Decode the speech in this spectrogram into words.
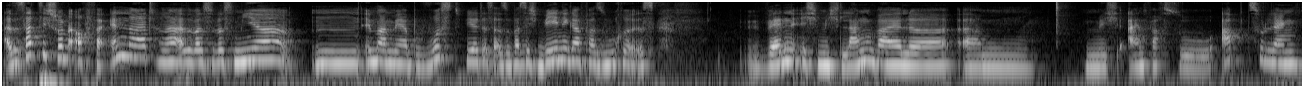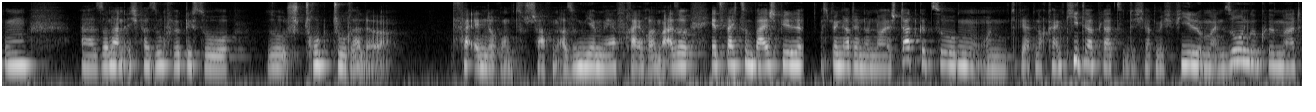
Also es hat sich schon auch verändert. Ne? Also was, was mir mh, mm, immer mehr bewusst wird, ist, also was ich weniger versuche, ist, wenn ich mich langweile, ähm, mich einfach so abzulenken, äh, sondern ich versuche wirklich so, so strukturelle Veränderung zu schaffen, also mir mehr Freiräume. Also jetzt vielleicht zum Beispiel, ich bin gerade in eine neue Stadt gezogen und wir hatten noch keinen Kita-Platz und ich habe mich viel um meinen Sohn gekümmert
